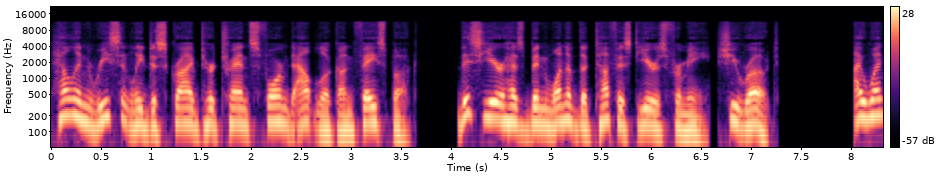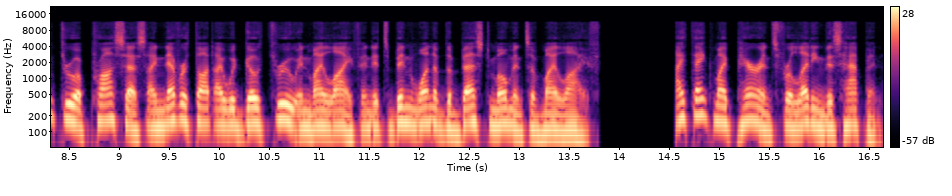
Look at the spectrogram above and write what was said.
Helen recently described her transformed outlook on Facebook. This year has been one of the toughest years for me, she wrote. I went through a process I never thought I would go through in my life and it's been one of the best moments of my life. I thank my parents for letting this happen.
